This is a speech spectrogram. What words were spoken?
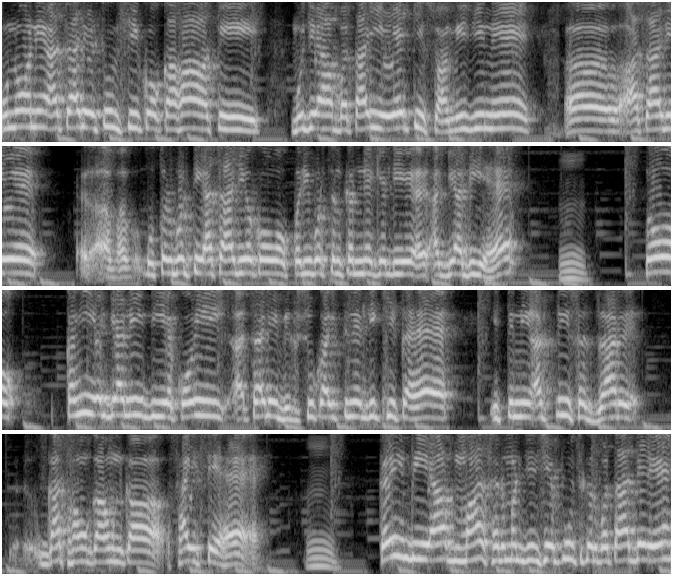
उन्होंने आचार्य तुलसी को कहा कि मुझे आप बताइए कि स्वामी जी ने आचार्य उत्तरवर्ती आचार्य को परिवर्तन करने के लिए आज्ञा दी है? हम्म। तो कहीं आज्ञा नहीं दी है? कोई आचार्य भिक्षु का इतने लिखित है इतनी अड़तीस हज़ार गाथाओं का उनका साहित्य है। हम्म। कहीं भी आप महाशरमण जी से पूछ कर बता दे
